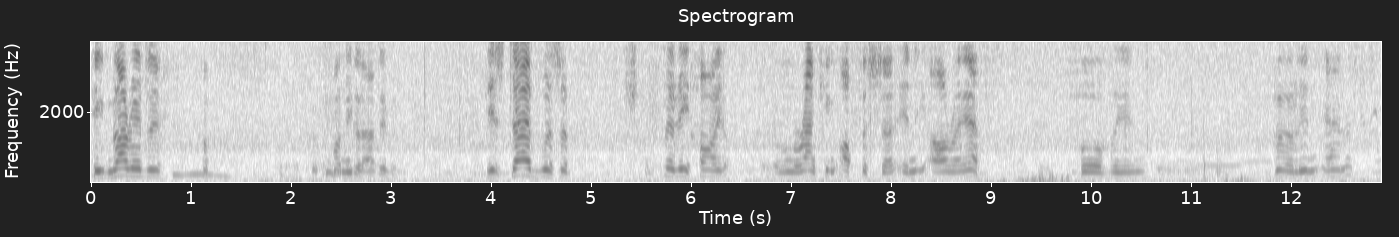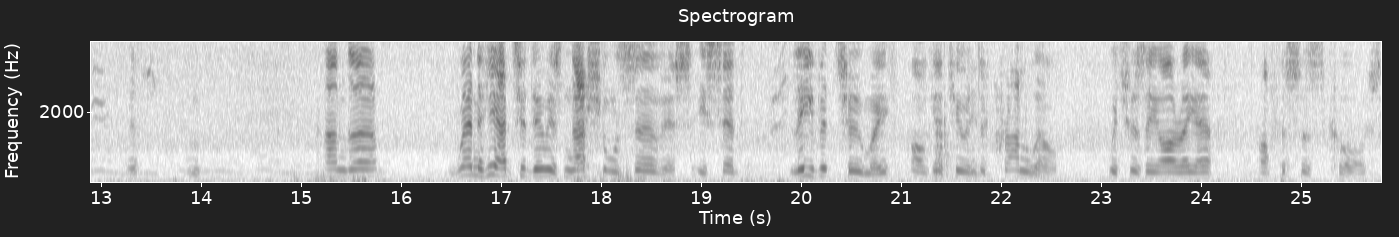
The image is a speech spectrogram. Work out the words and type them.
he married a, a funny lad. His dad was a very high ranking officer in the RAF for the Berlin airlift. Yes. Mm. And uh, when he had to do his national service, he said, leave it to me, I'll get you into Cranwell, which was the RAF officers course.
